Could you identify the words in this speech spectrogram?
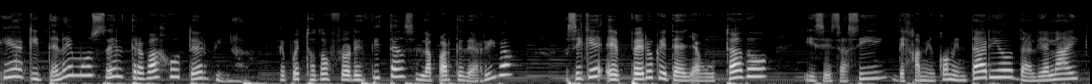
Y aquí tenemos el trabajo terminado. He puesto dos florecitas en la parte de arriba, así que espero que te haya gustado y si es así, déjame un comentario, dale a like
